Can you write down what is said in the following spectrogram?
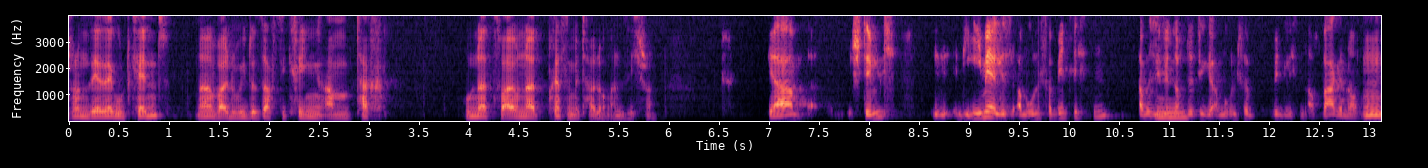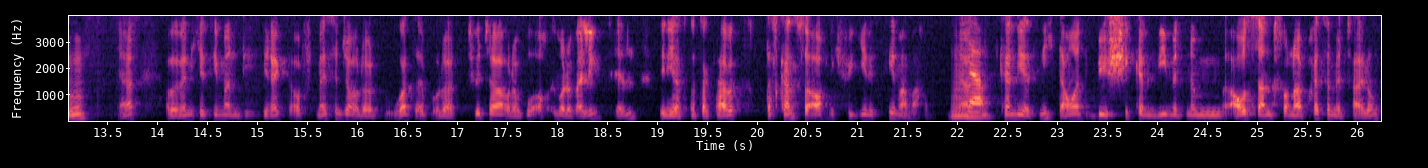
schon sehr, sehr gut kennt, ne, weil du, wie du sagst, die kriegen am Tag 100, 200 Pressemitteilungen an sich schon. Ja, stimmt die E-Mail ist am unverbindlichsten, aber sie mhm. wird auch natürlich am unverbindlichsten auch wahrgenommen. Mhm. Ja, aber wenn ich jetzt jemanden direkt auf Messenger oder WhatsApp oder Twitter oder wo auch immer oder bei LinkedIn, den ich als Kontakt habe, das kannst du auch nicht für jedes Thema machen. Mhm. Ja? Ja. Ich kann dir jetzt nicht dauernd beschicken wie mit einem Aussand von einer Pressemitteilung,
